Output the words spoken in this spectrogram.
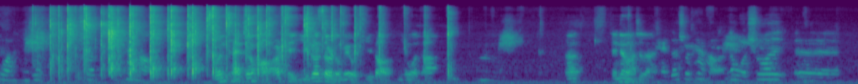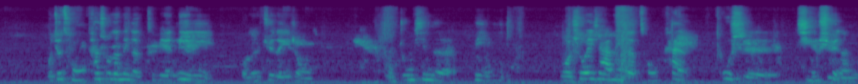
哇，你这说说太好了，文采真好，而且一个字儿都没有提到你我他。嗯，啊，甜甜老师来。凯哥说太好了。那我说，呃，我就从他说的那个特别利益，我们剧的一种很中心的利益。我说一下那个从看故事情绪能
